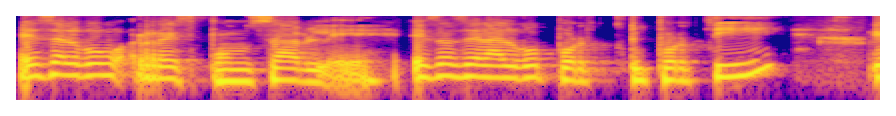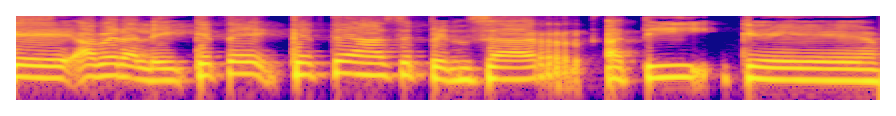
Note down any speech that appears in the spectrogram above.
es algo responsable, es hacer algo por, por ti, que a ver Ale, ¿qué te qué te hace pensar a ti que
